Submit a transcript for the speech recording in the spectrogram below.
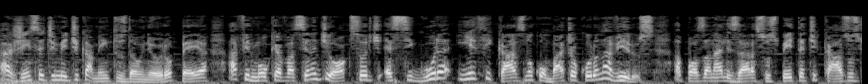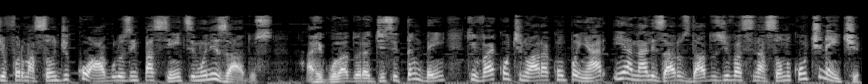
A Agência de Medicamentos da União Europeia afirmou que a vacina de Oxford é segura e eficaz no combate ao coronavírus, após analisar a suspeita de casos de formação de coágulos em pacientes imunizados. A reguladora disse também que vai continuar a acompanhar e analisar os dados de vacinação no continente,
